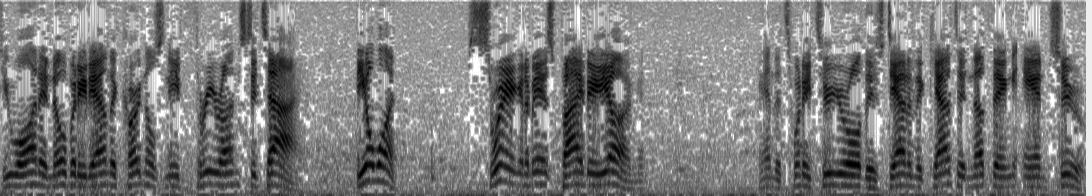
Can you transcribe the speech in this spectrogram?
Two on and nobody down. The Cardinals need three runs to tie. Deal one. Swing and a miss by DeJong. And the 22 year old is down in the count at nothing and two.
